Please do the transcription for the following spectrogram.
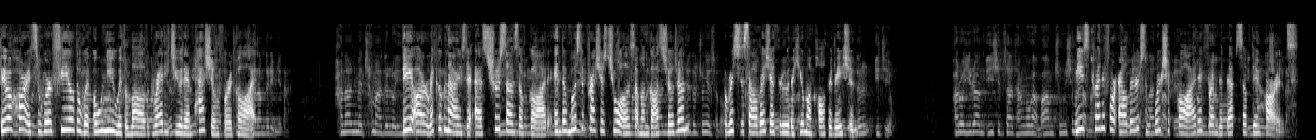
Their hearts were filled with only with love, gratitude, and passion for God. They are recognized as true sons of God and the most precious jewels among God's children who reach salvation through the human cultivation. These 24 elders worship God from the depths of their hearts.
